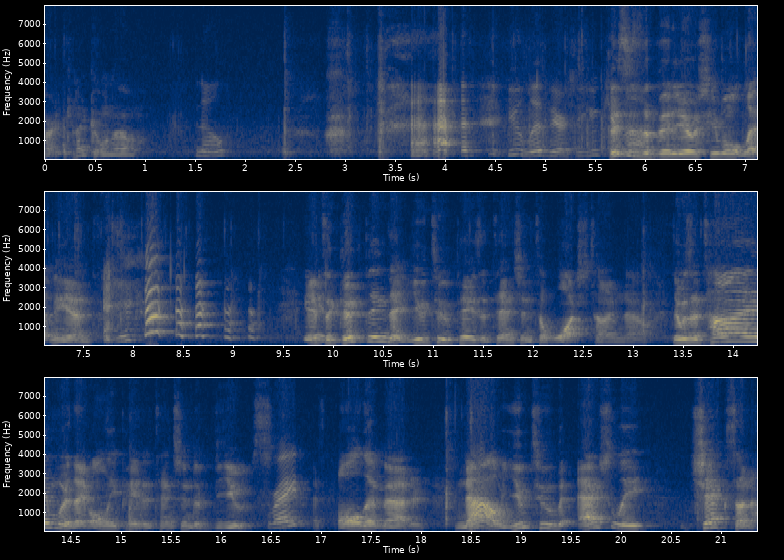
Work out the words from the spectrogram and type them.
Alright, can I go now? No. you live here, so you. This is the video she won't let me end. It's a good thing that YouTube pays attention to watch time now. There was a time where they only paid attention to views. right. That's all that mattered. Now YouTube actually checks on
